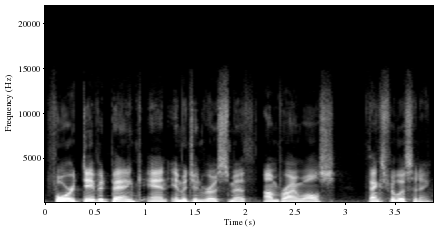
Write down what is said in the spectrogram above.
For David Bank and Imogen Rose Smith, I'm Brian Walsh. Thanks for listening.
